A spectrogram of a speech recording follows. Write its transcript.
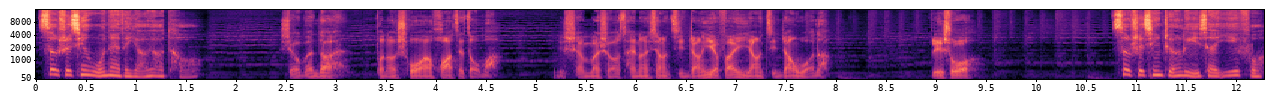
宋时清无奈的摇摇头：“小笨蛋，不能说完话再走吗？你什么时候才能像紧张叶帆一样紧张我呢？”李叔。宋时清整理一下衣服，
